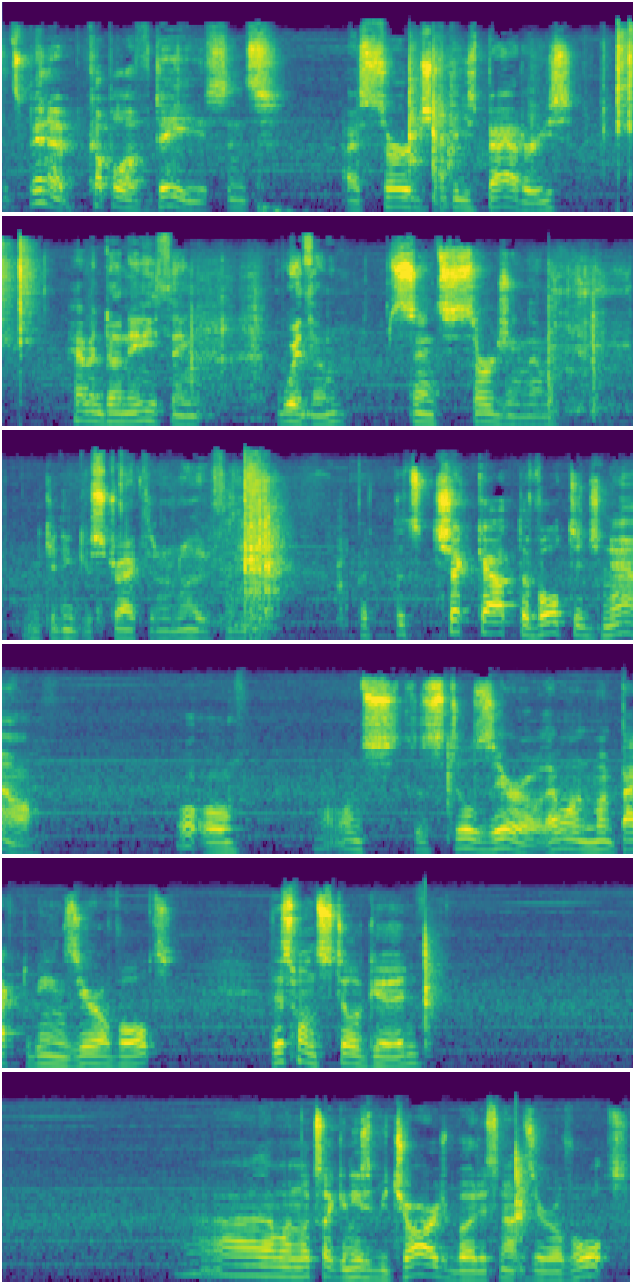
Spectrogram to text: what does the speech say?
It's been a couple of days since I surged these batteries. Haven't done anything with them since surging them. I'm getting distracted on other things. But let's check out the voltage now. Uh-oh. That one's still zero. That one went back to being zero volts. This one's still good. Uh, that one looks like it needs to be charged, but it's not zero volts.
